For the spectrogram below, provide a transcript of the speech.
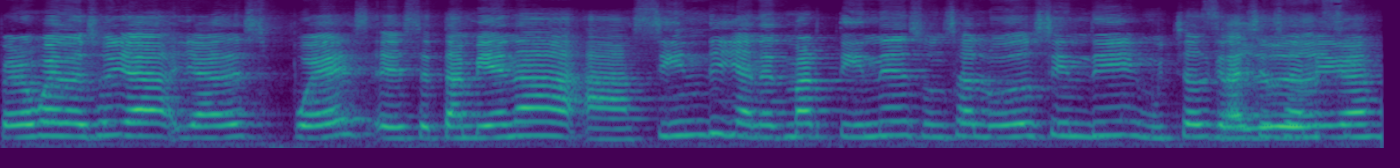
Pero bueno, eso ya, ya después. Este, también a, a Cindy, Janet Martínez, un saludo, Cindy. Muchas gracias, amiga.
